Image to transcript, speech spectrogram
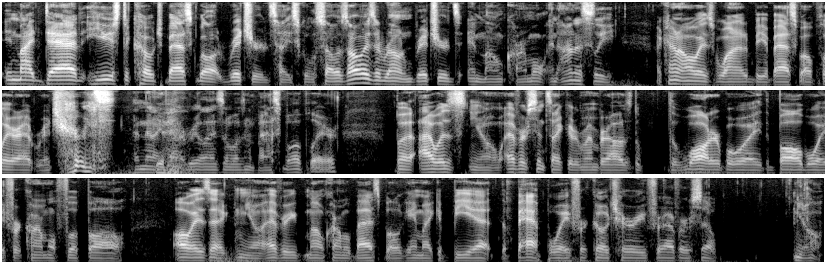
in my dad, he used to coach basketball at Richards High School, so I was always around Richards and Mount Carmel. And honestly, I kind of always wanted to be a basketball player at Richards, and then I kind of realized I wasn't a basketball player. But I was, you know, ever since I could remember, I was the the water boy, the ball boy for Carmel football always at you know every Mount Carmel basketball game I could be at, the bat boy for Coach Hurry forever. So, you know,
